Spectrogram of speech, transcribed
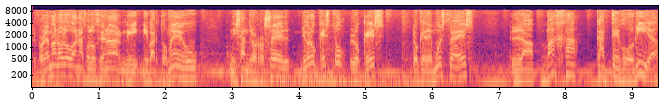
El problema no lo van a solucionar ni, ni Bartomeu, ni Sandro Rosell. Yo creo que esto lo que es, lo que demuestra es la baja categoría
